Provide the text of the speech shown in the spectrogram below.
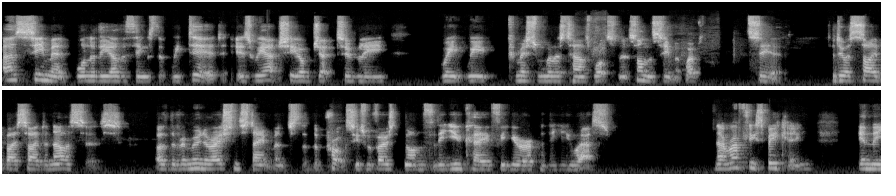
as CMIT, one of the other things that we did is we actually objectively we, we commissioned Willis Towers Watson, it's on the CMIT website, see it, to do a side by side analysis of the remuneration statements that the proxies were voting on for the UK, for Europe, and the US. Now, roughly speaking, in the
